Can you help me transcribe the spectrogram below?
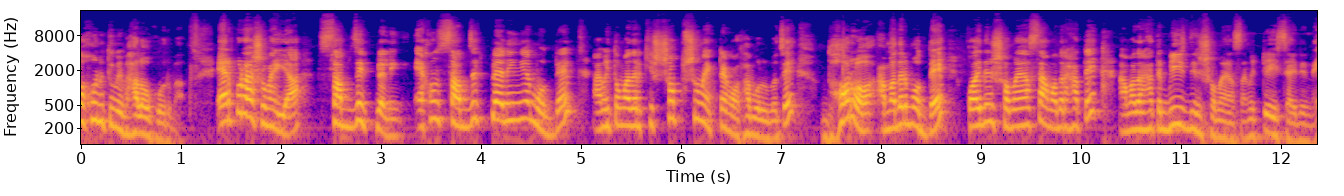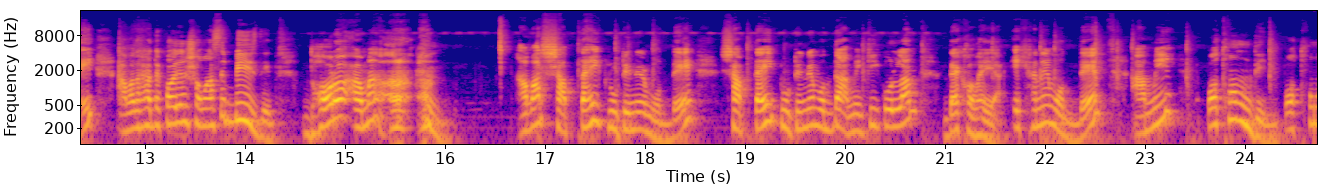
তখনই তুমি ভালো করবা। এরপর আসো ভাইয়া সাবজেক্ট প্ল্যানিং এখন সাবজেক্ট প্ল্যানিং এর মধ্যে আমি তোমাদেরকে সবসময় একটা কথা বলব যে, ধরো আমাদের মধ্যে কয়দিন সময় আছে আমাদের হাতে? আমাদের হাতে বিশ দিন সময় আছে, আমি একটু এই সাইডে নেই। আমাদের হাতে কয়দিন সময় আছে? বিশ দিন। ধরো আমার আমার সাপ্তাহিক রুটিনের মধ্যে, সাপ্তাহিক রুটিনের মধ্যে আমি কি করলাম? দেখো ভাইয়া, এখানের মধ্যে আমি প্রথম দিন প্রথম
